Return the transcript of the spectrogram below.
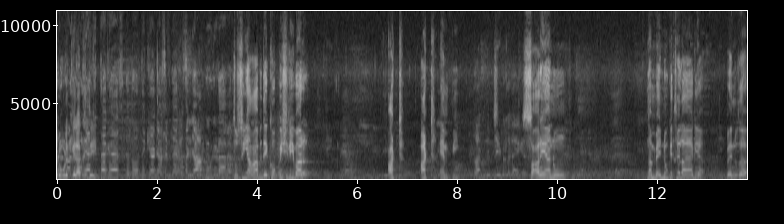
ਰੋਲ ਕੇ ਅਣਗੌਲਿਆ ਰੱਖਤੇ। ਕੀਤਾ ਗਿਆ ਹੈ, ਸਿੱਧੇ ਤੌਰ ਤੇ ਕਿਹਾ ਜਾ ਸਕਦਾ ਹੈ ਕਿ ਪੰਜਾਬ ਨੂੰ ਜਿਹੜਾ ਤੁਸੀਂ ਆਪ ਦੇਖੋ ਪਿਛਲੀ ਵਾਰ 8 8 ਐਮਪੀ ਤੁਹਾਨੂੰ ਰਿਪਲੇਟਰ ਲਗਾਇਆ ਗਿਆ ਸਾਰਿਆਂ ਨੂੰ ਨਾ ਮੈਨੂੰ ਕਿੱਥੇ ਲਾਇਆ ਗਿਆ? ਮੈਨੂੰ ਤਾਂ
